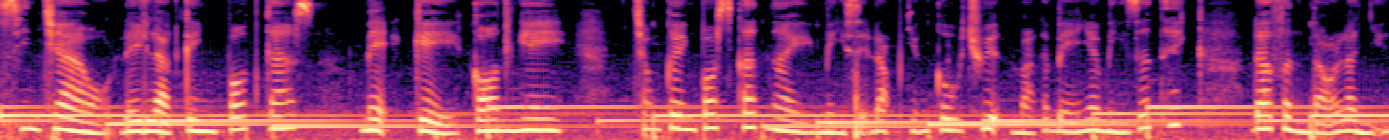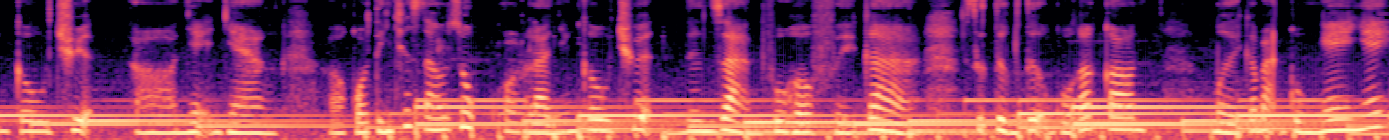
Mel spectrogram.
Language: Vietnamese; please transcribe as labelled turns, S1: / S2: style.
S1: Xin chào, đây là kênh podcast Mẹ kể con nghe. Trong kênh podcast này mình sẽ đọc những câu chuyện mà các bé nhà mình rất thích. Đa phần đó là những câu chuyện uh, nhẹ nhàng, uh, có tính chất giáo dục Hoặc là những câu chuyện đơn giản phù hợp với cả sự tưởng tượng của các con. Mời các bạn cùng nghe nhé.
